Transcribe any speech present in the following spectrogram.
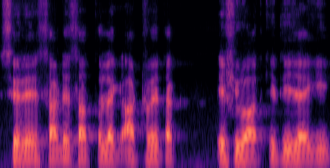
ਸਵੇਰੇ 7:30 ਤੋਂ ਲੈ ਕੇ 8 ਵਜੇ ਤੱਕ ਇਹ ਸ਼ੁਰੂਆਤ ਕੀਤੀ ਜਾਏਗੀ।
